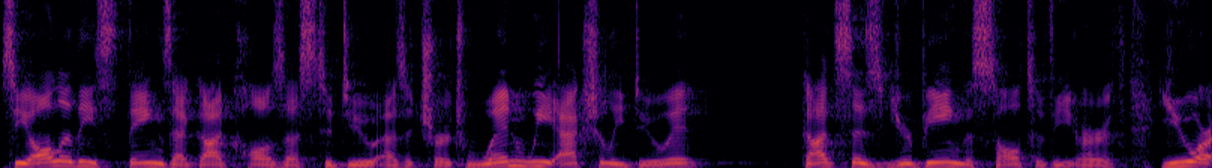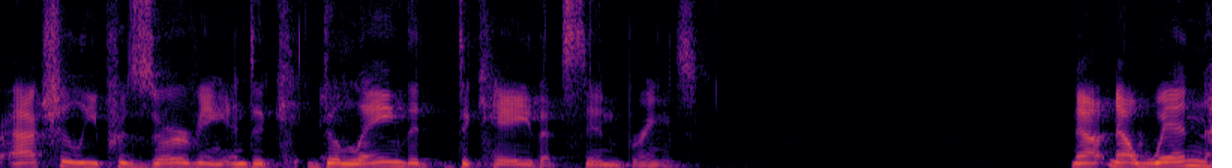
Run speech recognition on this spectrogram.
See, all of these things that God calls us to do as a church, when we actually do it, God says you're being the salt of the earth. You are actually preserving and de- delaying the decay that sin brings. Now, now, when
